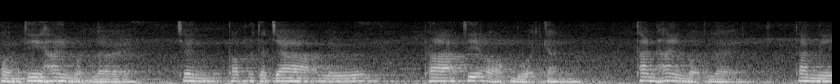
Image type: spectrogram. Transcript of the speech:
คนที่ให้หมดเลย เช่น พระพุทธเจ้าหรือ พระที่ออกบวชกัน ท่านให้หมดเลย ท่านมี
